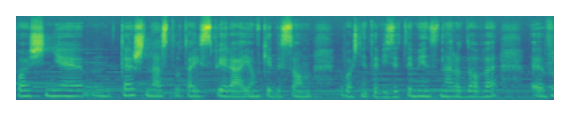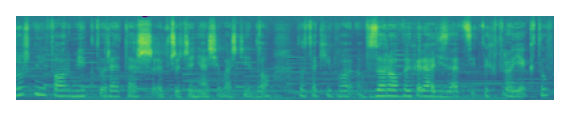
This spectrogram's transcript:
właśnie mm, też nas tutaj wspierają, kiedy są właśnie te wizyty międzynarodowe w różnej formie, które też przyczynia się właśnie do, do takich wzorowych realizacji tych projektów.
